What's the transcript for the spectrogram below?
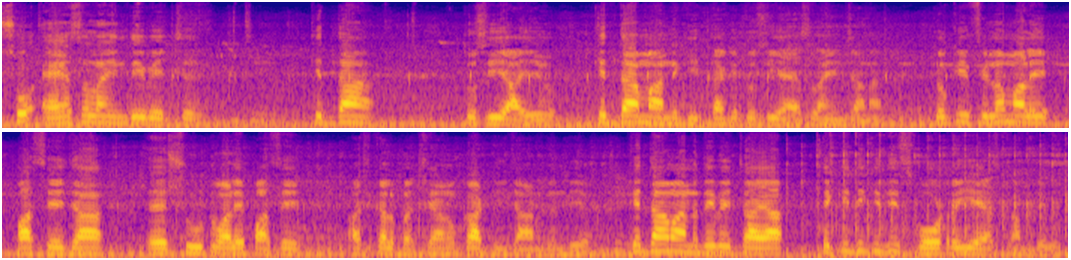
ਸੋ ਇਸ ਲਾਈਨ ਦੇ ਵਿੱਚ ਜੀ। ਕਿੱਦਾਂ ਤੁਸੀਂ ਆਏ ਹੋ? ਕਿੱਦਾਂ ਮਨ ਕੀਤਾ ਕਿ ਤੁਸੀਂ ਇਸ ਲਾਈਨ 'ਚ ਆਣਾ ਕਿਉਂਕਿ ਫਿਲਮ ਵਾਲੇ ਪਾਸੇ ਜਾਂ ਸ਼ੂਟ ਵਾਲੇ ਪਾਸੇ ਅੱਜ ਕੱਲ ਬੱਚਿਆਂ ਨੂੰ ਘੱਟ ਹੀ ਜਾਣ ਦਿੰਦੇ ਆ। ਕਿੱਦਾਂ ਮਨ ਦੇ ਵਿੱਚ ਆਇਆ ਤੇ ਕਿਹਦੀ ਕਿਹਦੀ ਸਪੋਰਟ ਰਹੀ ਹੈ ਇਸ ਕੰਮ ਦੇ ਵਿੱਚ?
